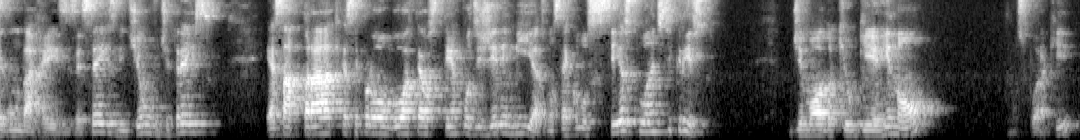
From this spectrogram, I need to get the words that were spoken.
em 2 Reis 16, 21, 23. Essa prática se prolongou até os tempos de Jeremias, no século VI a.C., de modo que o Guerrinon, vamos por aqui,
